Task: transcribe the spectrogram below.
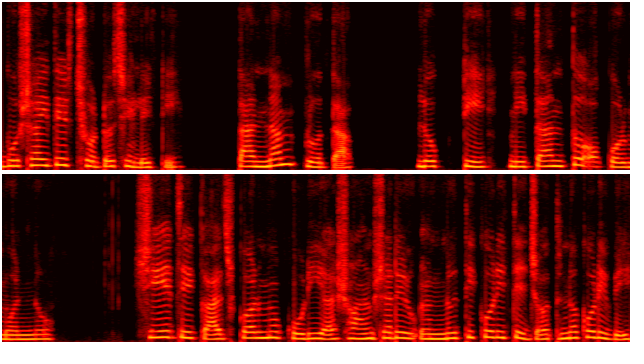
গোসাইদের ছোট ছেলেটি, তার নাম প্রতাপ। লোকটি নিতান্ত অকর্মণ্য। সে যে কাজকর্ম করিয়া সংসারের উন্নতি করিতে যত্ন করিবে,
